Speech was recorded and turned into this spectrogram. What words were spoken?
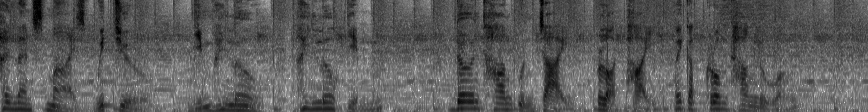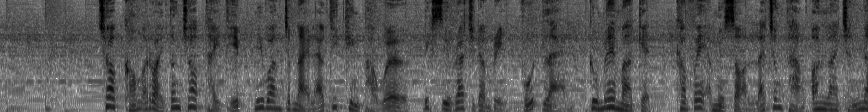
Thailand Smiles with you ยิ้มให้โลก ให้โลกยิ้ม เดินทางอุ่นใจ ปลอดภัยไปกับกรมทางหลวง ชอบของอร่อยต้องชอบไทยทิป มีวางจำหน่ายแล้วที่ King Power Big C ราชดำริ Foodland กูเม่มาร์เก็ตคาเฟ่อเมซอนและช่องทางออนไลน์ชั้นน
